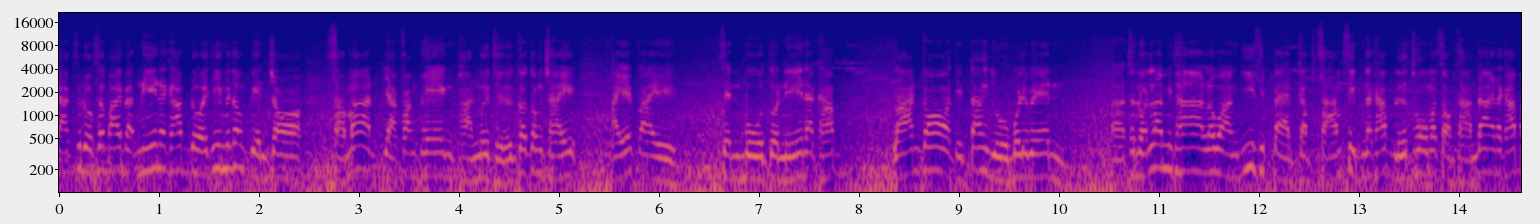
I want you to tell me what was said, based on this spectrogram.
อยากสะดวกสบายแบบนี้นะครับ โดยที่ไม่ต้องเปลี่ยนจอสามารถอยากฟังเพลงผ่านมือถือก็ต้องใช้ IFI เซนบูตัวนี้นะครับ ร้านก็ติดตั้งอยู่บริเวณถนนรามอินทราระหว่าง 28 กับ 30 นะครับ หรือโทรมาสอบถามได้นะครับ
